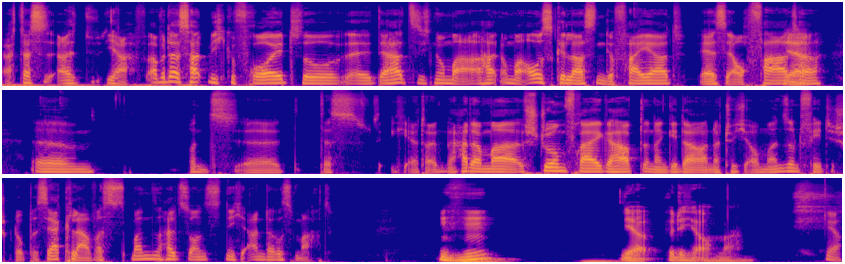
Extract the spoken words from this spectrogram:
ach, das, äh, ja, aber das hat mich gefreut. So, äh, der hat sich nochmal, hat nochmal ausgelassen, gefeiert. Er ist ja auch Vater. Ja. Ähm, und äh, das ja, dann hat er mal sturmfrei gehabt und dann geht er natürlich auch mal in so einen Fetischclub. Ist ja klar, was man halt sonst nicht anderes macht. Mhm. Ja, würde ich auch machen. Ja.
